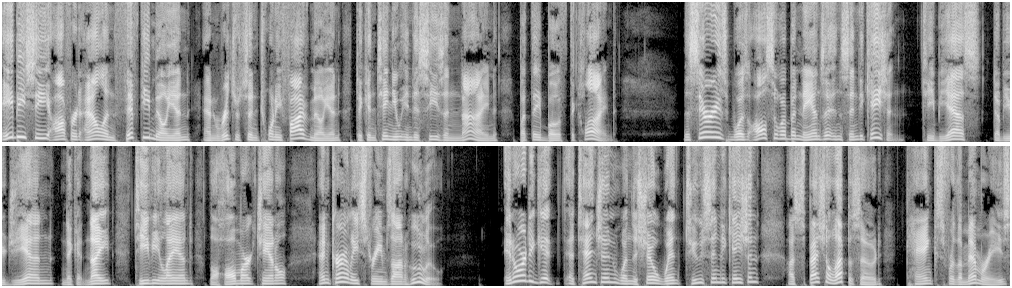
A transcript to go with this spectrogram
ABC offered Allen 50 million and Richardson 25 million to continue into season 9, but they both declined. The series was also a bonanza in syndication. TBS, WGN, Nick at Night, TV Land, the Hallmark Channel, and currently streams on Hulu. In order to get attention when the show went to syndication, a special episode Tanks for the Memories,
